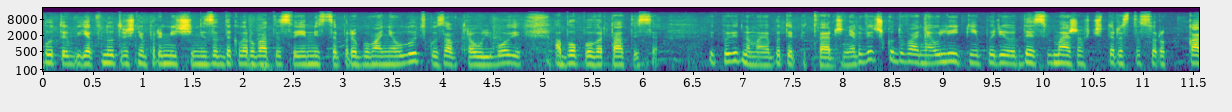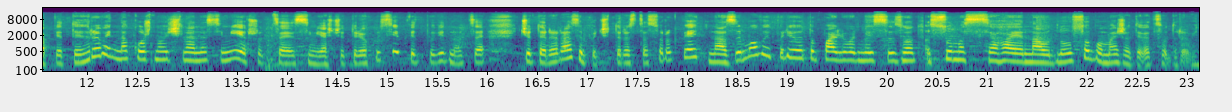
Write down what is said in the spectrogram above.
бути як внутрішньо приміщені, задекларувати своє місце перебування у Луцьку, завтра у Львові або повертатися. Відповідно, має бути підтвердження. Відшкодування у літній період десь в межах 445 гривень на кожного члена сім'ї. Якщо це сім'я з чотирьох осіб, відповідно це 4 рази по 445. На зимовий період опалювальний сезон сума сягає на одну особу майже 900 гривень.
